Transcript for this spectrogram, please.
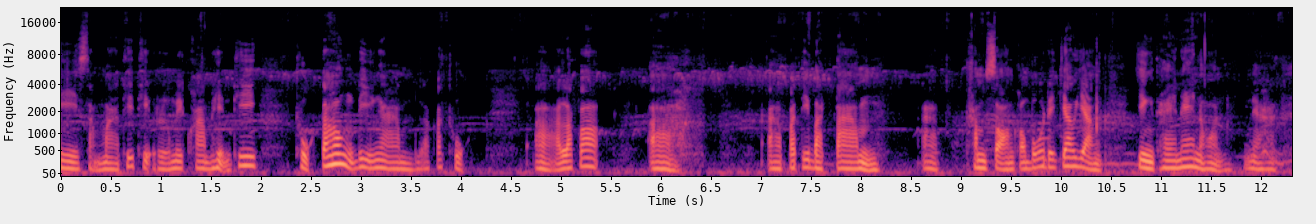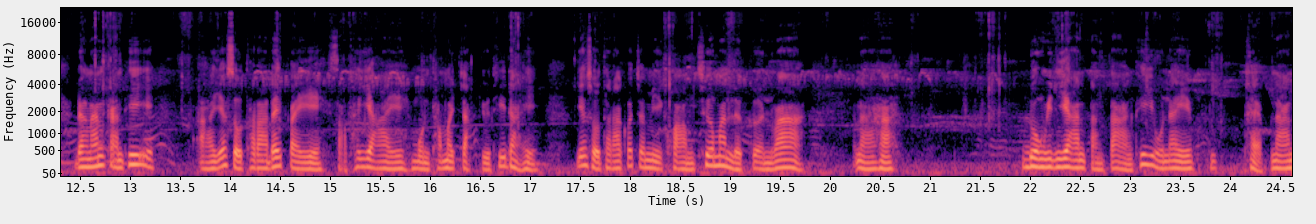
มีสัมมาทิฏฐิหรือมีความเห็นที่ถูกต้องดีงาม แล้วก็ถูกแล้วก็ปฏิบัติตามอ่าคำสอนของพระพุทธเจ้าอย่างจริงแท้แน่นอนนะฮะดังนั้นการที่ยโสธราได้ไปสาธยายมนธรรมจักรอยู่ที่ใดยโสธราก็จะมีความเชื่อมั่นเหลือเกินว่านะฮะ ดวงวิญญาณต่างๆ ที่อยู่ในแถบนั้น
